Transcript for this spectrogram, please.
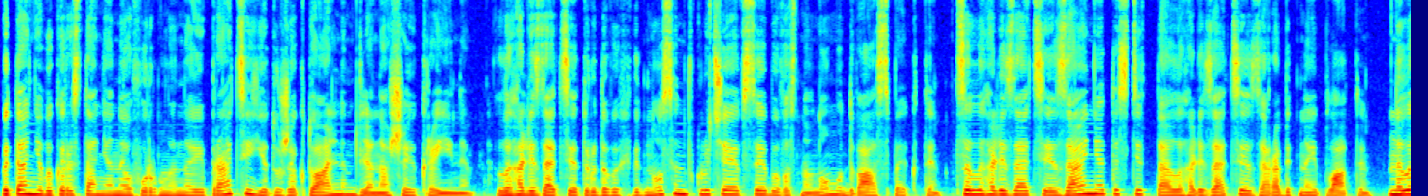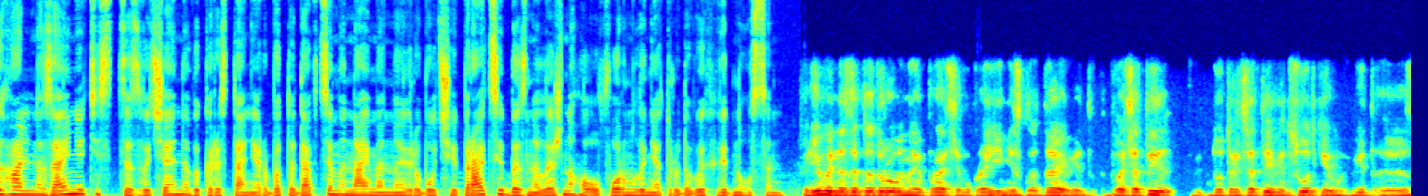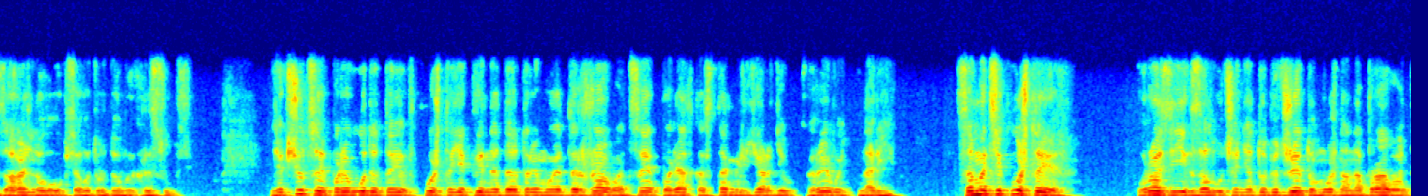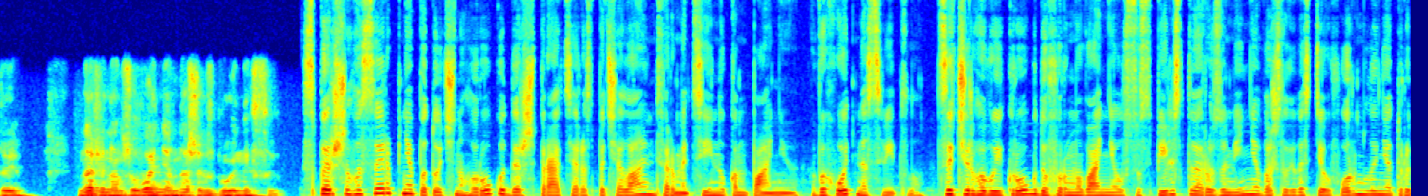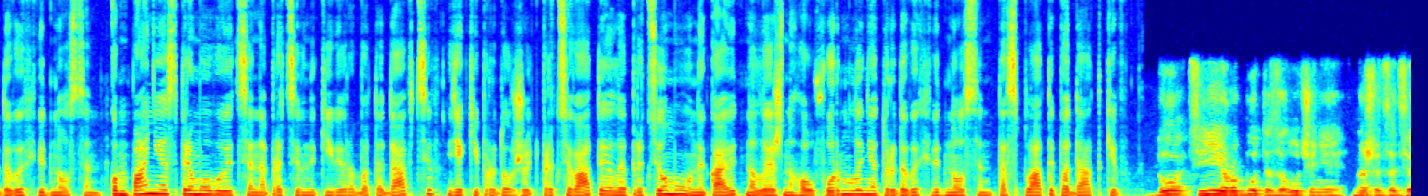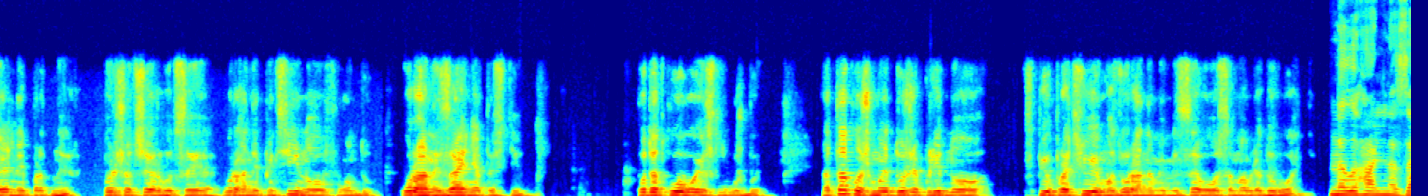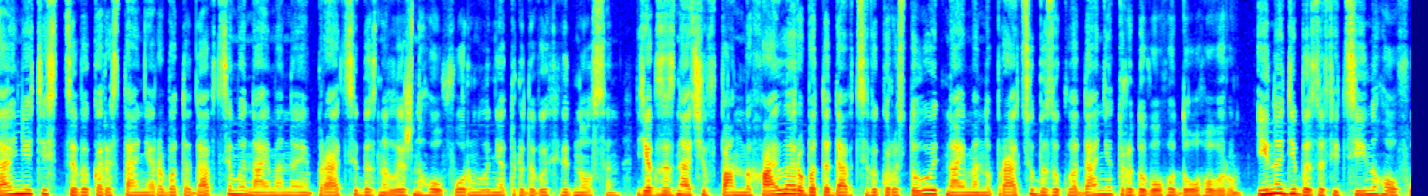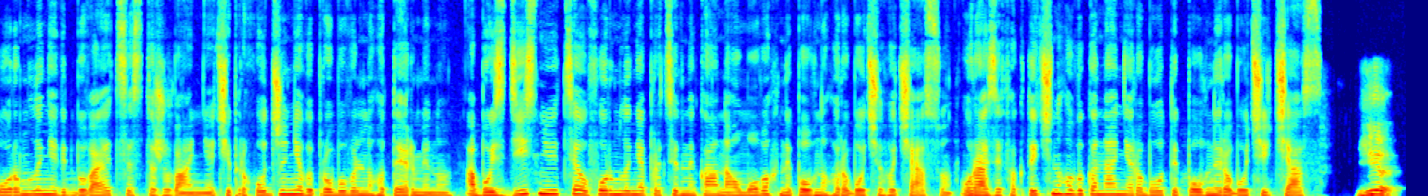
Питання використання неоформленої праці є дуже актуальним для нашої країни. Легалізація трудових відносин включає в себе в основному два аспекти: це легалізація зайнятості та легалізація заробітної плати. Нелегальна зайнятість це звичайне використання роботодавцями найманої робочої праці без належного оформлення трудових відносин. Рівень незадекларованої праці в Україні складає від 20 до 30% від е, загального обсягу трудових ресурсів. Якщо це переводити в кошти, які недоотримує держава, це порядка 100 мільярдів гривень на рік. Саме ці кошти, у разі їх залучення до бюджету, можна направити на фінансування наших збройних сил. З 1 серпня поточного року Держпраця розпочала інформаційну кампанію Виходь на світло. Це черговий крок до формування у суспільства розуміння важливості оформлення трудових відносин. Компанія спрямовується на працівників і роботодавців, які продовжують працювати, але при цьому уникають належного оформлення трудових відносин та сплати податків. До цієї роботи залучені наші соціальні партнери. В першу чергу це органи пенсійного фонду, органи зайнятості, податкової служби. А також ми дуже плідно співпрацюємо з органами місцевого самоврядування. Нелегальна зайнятість це використання роботодавцями найманої праці без належного оформлення трудових відносин. Як зазначив пан Михайло, роботодавці використовують найману працю без укладання трудового договору. Іноді без офіційного оформлення відбувається стажування чи проходження випробувального терміну, або здійснюється оформлення працівника на умовах неповного робочого часу. У разі фактичного виконання роботи повний робочий час. Є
